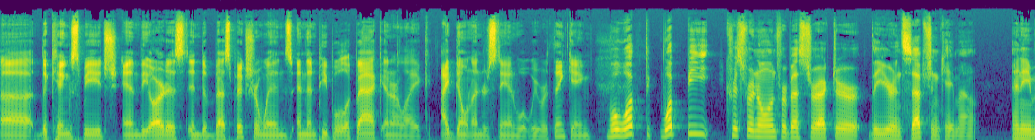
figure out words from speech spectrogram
uh, the King's Speech and the artist into Best Picture wins, and then people look back and are like, "I don't understand what we were thinking." Well, what what beat Christopher Nolan for Best Director the year Inception came out? Any the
